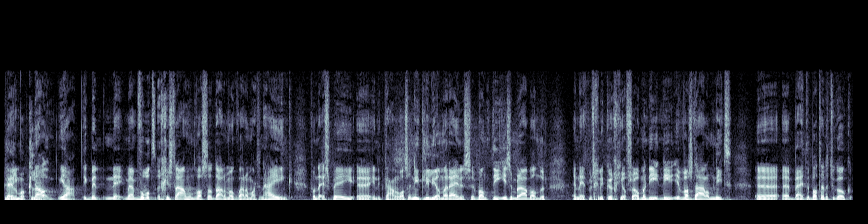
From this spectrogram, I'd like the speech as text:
Nee. Helemaal clean. Nou ja, ik ben. Nee, maar bijvoorbeeld gisteravond was dat daarom ook waarom Martin Heijink van de SP uh, in de Kamer was. En niet Lilian Marijnissen. Want die is een Brabander en heeft misschien een kuchje of zo. Maar die, die was daarom niet uh, bij het debat. En natuurlijk ook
